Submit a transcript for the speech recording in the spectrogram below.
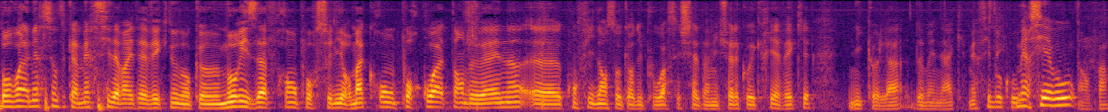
Bon voilà, merci en tout cas, merci d'avoir été avec nous. Donc euh, Maurice Zaffran pour ce livre Macron, pourquoi tant de haine Confidence au cœur du pouvoir, c'est Chalbin Michel, coécrit avec Nicolas Domenac. Merci beaucoup. Merci à vous. Au revoir.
